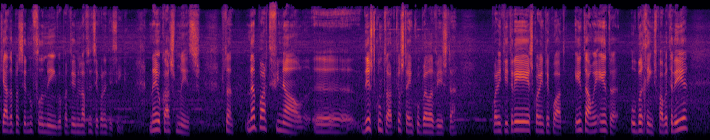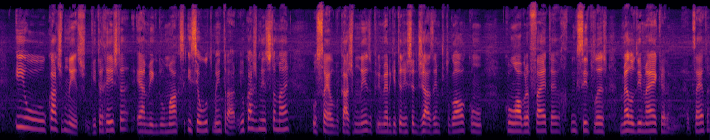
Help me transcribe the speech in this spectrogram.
que há de aparecer no Flamingo a partir de 1945, nem o Carlos Menezes. Portanto, na parte final uh, deste contrato que eles têm com o Bela Vista, 43, 44, então entra o Barrinhos para a bateria e o Carlos Menezes, o guitarrista, é amigo do Max e é o último a entrar. E o Carlos Menezes também, o célebre Carlos Menezes, o primeiro guitarrista de jazz em Portugal, com, com obra feita, reconhecido pelas Melody Maker, etc.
